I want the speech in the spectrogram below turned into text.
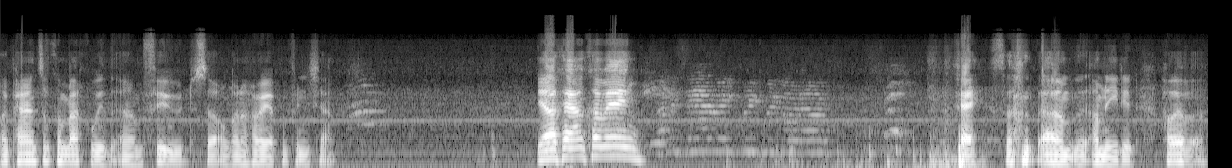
my parents have come back with um, food, so I'm gonna hurry up and finish that. Yeah, okay, I'm coming. Okay, so um, I'm needed. However,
